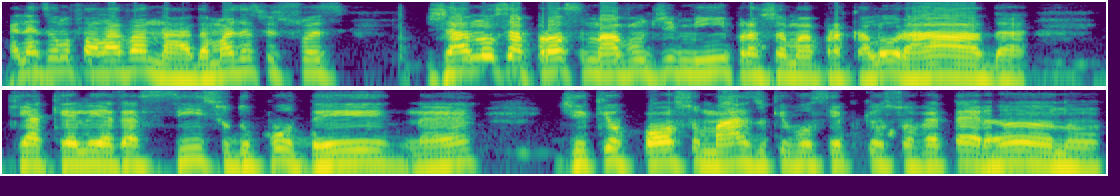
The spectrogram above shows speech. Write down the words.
Aliás, eu não falava nada, mas as pessoas já não se aproximavam de mim para chamar para calorada, que é aquele exercício do poder, né? De que eu posso mais do que você porque eu sou veterano,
